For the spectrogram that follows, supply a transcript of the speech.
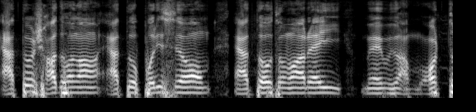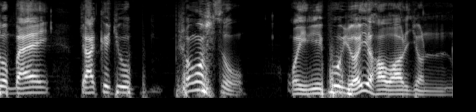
এত সাধনা, এত পরিশ্রম, এত তোমার এই অর্থ ব্যয়, যা কিছু সমস্ত ওই রিপুজয়ী হওয়ার জন্য।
